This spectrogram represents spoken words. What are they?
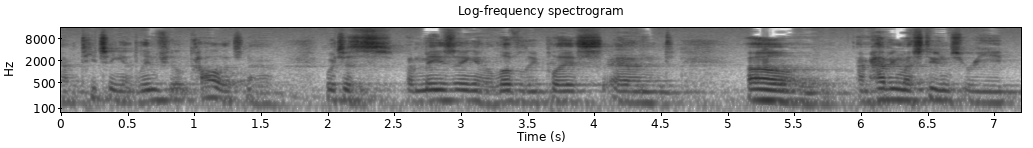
I'm teaching at Linfield College now, which is amazing and a lovely place, and um, I'm having my students read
